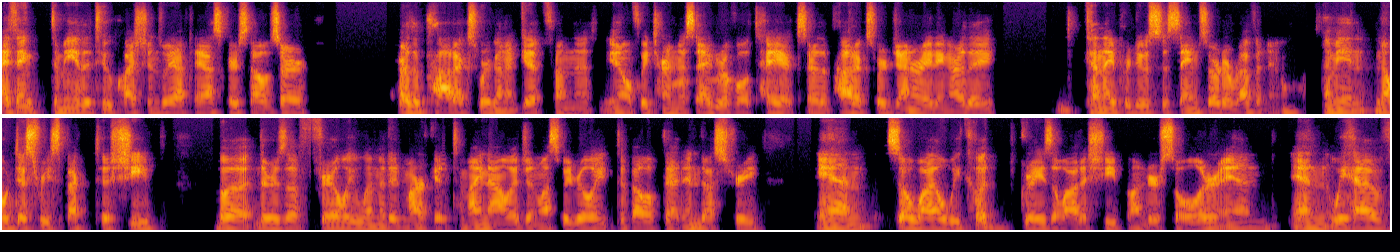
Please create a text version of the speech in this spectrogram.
I think to me, the two questions we have to ask ourselves are are the products we're going to get from the, you know, if we turn this agrivoltaics, are the products we're generating, are they, can they produce the same sort of revenue? I mean, no disrespect to sheep, but there's a fairly limited market to my knowledge unless we really develop that industry. And so while we could graze a lot of sheep under solar and and we have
